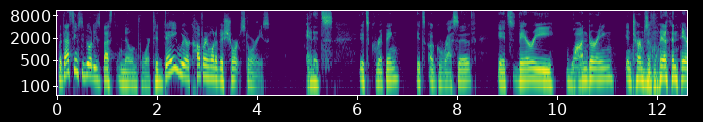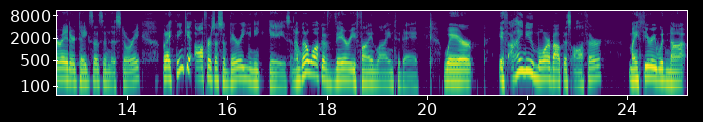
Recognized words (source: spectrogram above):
but that seems to be what he's best known for. Today, we are covering one of his short stories, and it's it's gripping, it's aggressive, it's very wandering in terms of where the narrator takes us in this story. But I think it offers us a very unique gaze. And I'm going to walk a very fine line today where if I knew more about this author, my theory would not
